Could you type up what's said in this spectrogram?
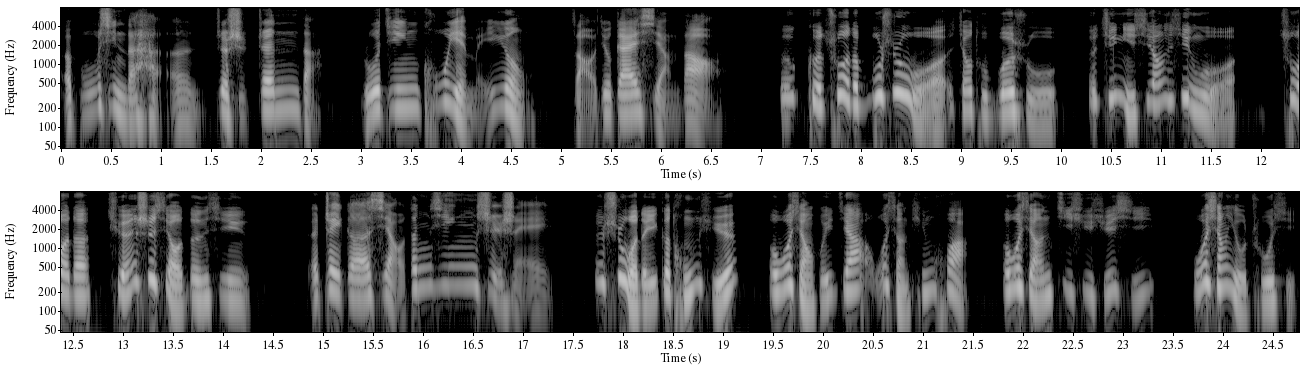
呃，不幸的很，这是真的。如今哭也没用，早就该想到。呃，可错的不是我，小土拨鼠，呃，请你相信我，错的全是小灯芯。这个小灯芯是谁？是我的一个同学。我想回家，我想听话，我想继续学习，我想有出息。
